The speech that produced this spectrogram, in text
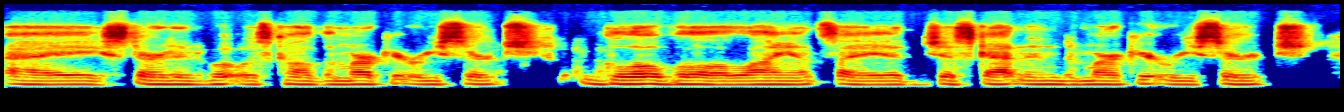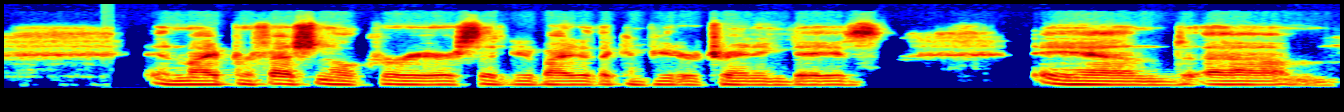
I started what was called the Market Research Global Alliance. I had just gotten into market research in my professional career, said goodbye to the computer training days, and um,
